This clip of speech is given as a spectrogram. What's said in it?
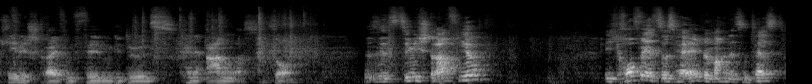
Klebestreifenfilm, Gedöns, keine Ahnung was. So, das ist jetzt ziemlich straff hier. Ich hoffe jetzt, das hält. Wir machen jetzt einen Test.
